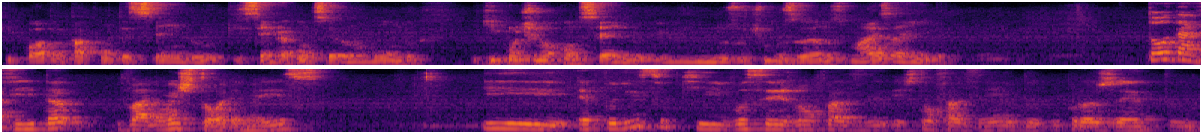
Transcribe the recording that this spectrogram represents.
que podem estar acontecendo, que sempre aconteceram no mundo e que continua acontecendo, e nos últimos anos mais ainda. Toda a vida vale uma história, não é isso? E é por isso que vocês vão fazer, estão fazendo o projeto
